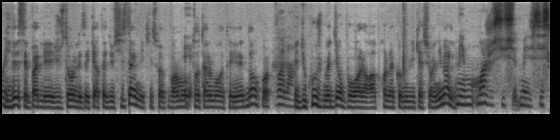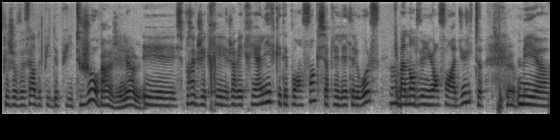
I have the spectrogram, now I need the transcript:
Oui. L'idée, c'est pas de les, justement de les écarter du système, mais qu'ils soient vraiment Et- totalement intégrés dedans. Quoi. voilà. Et du coup, je me dis, on pourra leur apprendre la communication animale. Mais moi, je suis... Mais c'est ce que je veux faire depuis, depuis toujours. Ah, génial. Et c'est pour ça que j'ai écrit, j'avais écrit un livre qui était pour enfants, qui s'appelait Little Wolf, qui est Ah, maintenant devenu enfant adulte. Super. Mais euh,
